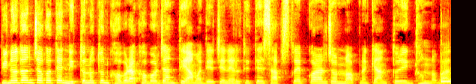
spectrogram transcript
বিনোদন জগতের নিত্য নতুন খবরাখবর জানতে আমাদের চ্যানেলটিতে সাবস্ক্রাইব করার জন্য আপনাকে আন্তরিক ধন্যবাদ।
